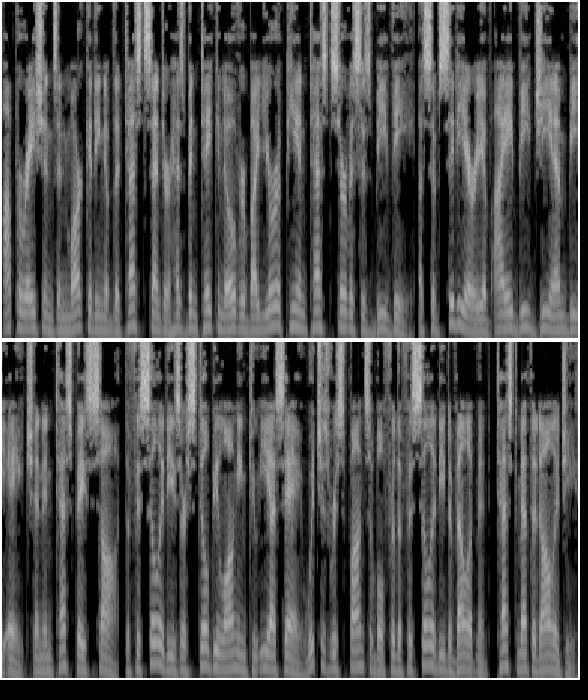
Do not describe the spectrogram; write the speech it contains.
operations and marketing of the test center has been taken over by European Test Services BV a subsidiary of IABG mbH and Intespace SA. The facilities are still belonging to ESA which is responsible for the facility development, test methodologies,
